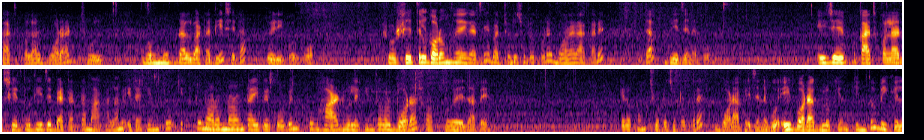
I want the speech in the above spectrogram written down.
কাঁচকলার বড়ার ঝোল এবং মুগ ডাল বাটা দিয়ে সেটা তৈরি করব। সর্ষের তেল গরম হয়ে গেছে, এবার ছোট ছোট করে বড়ার আকারে এটা ভেজে নেব। এই যে কাঁচকলার সেদ্ধ দিয়ে যে ব্যাটারটা মাখালাম, এটা কিন্তু একটু নরম নরম টাইপের করবেন, খুব হার্ড হলে কিন্তু আবার বড়া শক্ত হয়ে যাবে। এরকম ছোট ছোট করে বড়া ভেজে নেব। এই বড়াগুলো কিন্তু বিকেল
